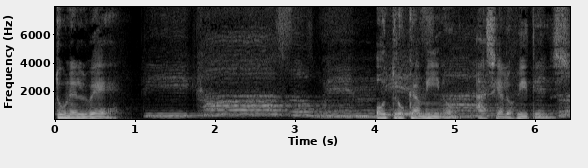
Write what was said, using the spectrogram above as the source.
Túnel B. Otro camino hacia los Beatles.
